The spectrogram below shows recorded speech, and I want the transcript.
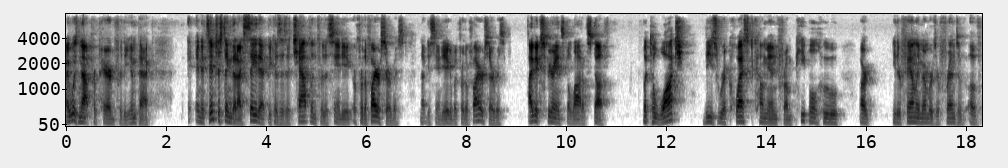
I was not prepared for the impact. And it's interesting that I say that because as a chaplain for the San Diego or for the fire service, not just San Diego, but for the fire service, I've experienced a lot of stuff. But to watch these requests come in from people who are either family members or friends of, of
